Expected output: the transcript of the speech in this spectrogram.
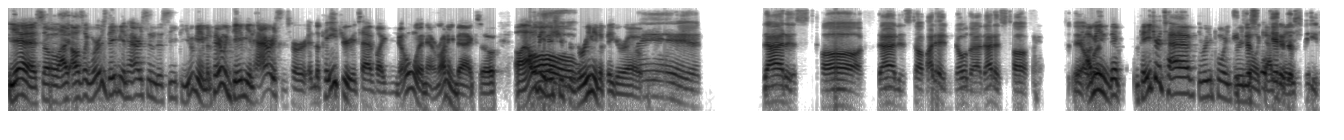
Yeah, so I, I was like, where's Damien Harris in the CPU game? And apparently Damien Harris is hurt, and the Patriots have like no one at running back. So uh, that would be an issue Oh. for Greeny to figure out. Man, that is tough. That is tough. I didn't know that. That is tough. Yeah, I mean, the Patriots have 3.3 he million cap dislocated space. knee.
